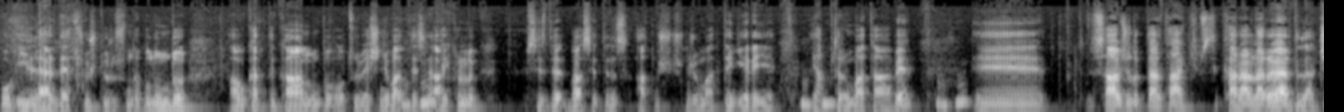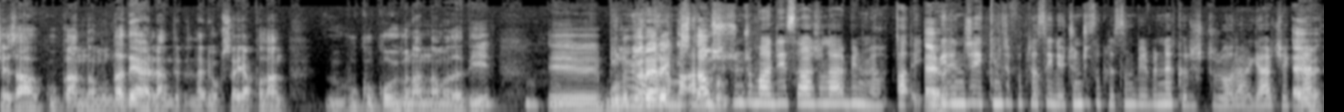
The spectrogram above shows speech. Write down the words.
o illerde suç duyurusunda bulundu. Avukatlık kanun bu 35. maddesine hı aykırılık siz de bahsettiğiniz 63. madde gereği hı hı. yaptırıma tabi. Hı hı. E, savcılıklar takipçisi kararları verdiler. Ceza hukuku anlamında değerlendirdiler. Yoksa yapılan hukuka uygun anlamında değil. Ee, bunu görerek ama, İstanbul... 63. maddeyi savcılar bilmiyor. Evet. Birinci, ikinci fıkrası ile üçüncü fıkrasını birbirine karıştırıyorlar gerçekten. Evet,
